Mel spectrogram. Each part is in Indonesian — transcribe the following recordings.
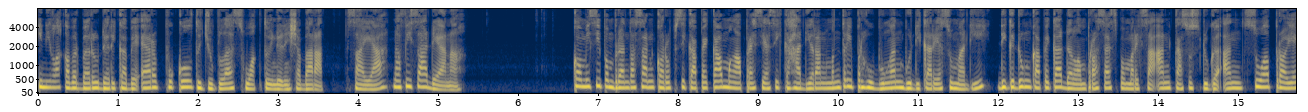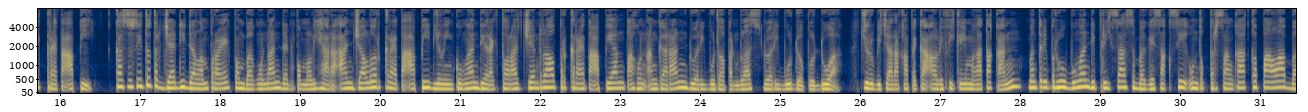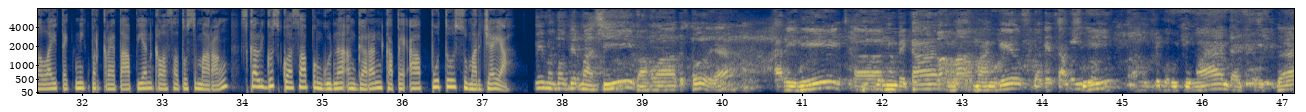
Inilah kabar baru dari KBR pukul 17 waktu Indonesia Barat. Saya Nafisa Deana. Komisi Pemberantasan Korupsi KPK mengapresiasi kehadiran Menteri Perhubungan Budi Karya Sumadi di gedung KPK dalam proses pemeriksaan kasus dugaan suap proyek kereta api. Kasus itu terjadi dalam proyek pembangunan dan pemeliharaan jalur kereta api di lingkungan Direktorat Jenderal Perkeretaapian tahun anggaran 2018-2022. Juru bicara KPK Ali Fikri mengatakan, Menteri Perhubungan diperiksa sebagai saksi untuk tersangka Kepala Balai Teknik Perkeretaapian kelas 1 Semarang, sekaligus kuasa pengguna anggaran KPA Putu Sumarjaya. Kami mengkonfirmasi bahwa betul ya hari ini uh, eh, KPK memanggil sebagai saksi Menteri Perhubungan dan juga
